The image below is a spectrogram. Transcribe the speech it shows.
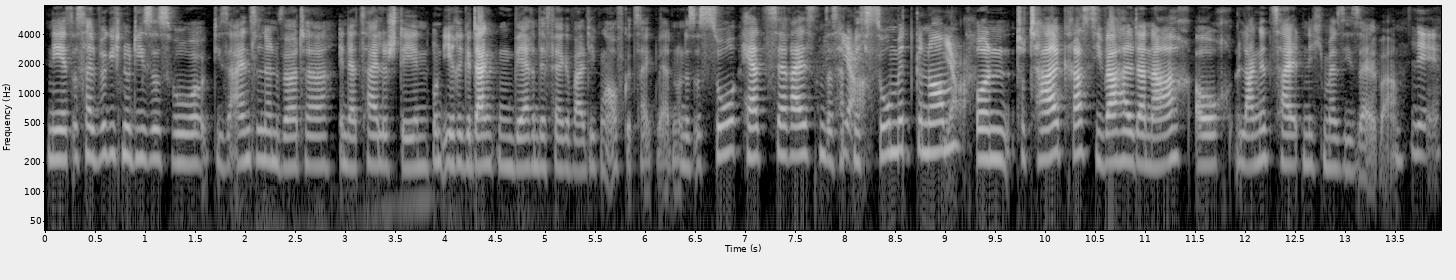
Nee, es ist halt wirklich nur dieses, wo diese einzelnen Wörter in der Zeile stehen und ihre Gedanken während der Vergewaltigung aufgezeigt werden. Und es ist so herzzerreißend, das hat Ja. mich so mitgenommen. Ja. Und total krass, sie war halt danach auch lange Zeit nicht mehr sie selber. Nee.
